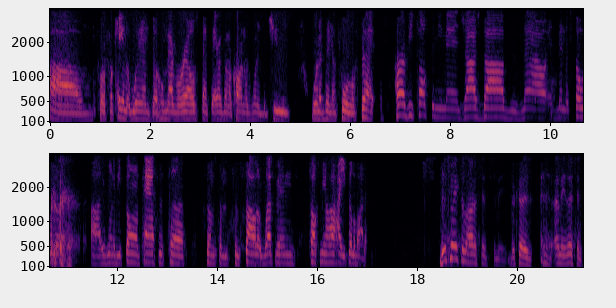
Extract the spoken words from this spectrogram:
um, for, for Caleb Williams or whomever else that the Arizona Cardinals wanted to choose would have been in full effect. Harvey, talk to me, man. Josh Dobbs is now in Minnesota. Uh, he's going to be throwing passes to some some some solid weapons. Talk to me how, how you feel about it. This makes a lot of sense to me because, I mean, listen,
